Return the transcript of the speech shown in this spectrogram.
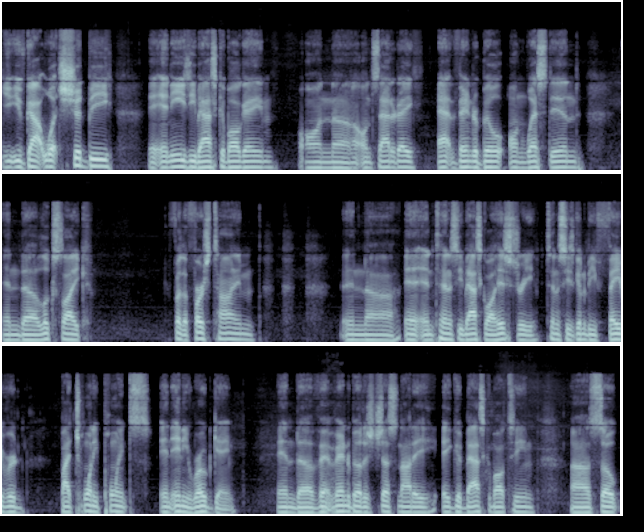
You, have got what should be an easy basketball game on uh, on Saturday at Vanderbilt on West End, and uh, looks like for the first time in, uh, in, in Tennessee basketball history, Tennessee's going to be favored by 20 points in any road game, and uh, Vanderbilt is just not a a good basketball team. Uh, so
